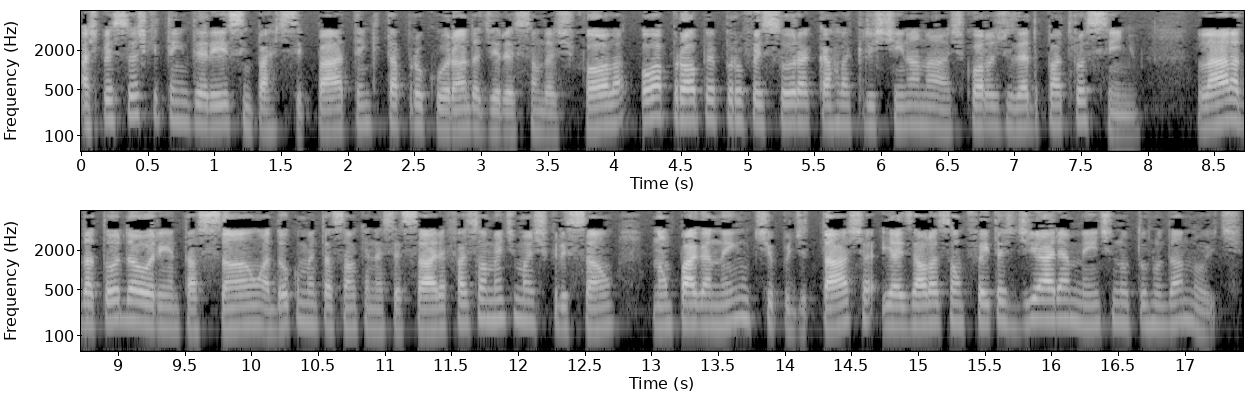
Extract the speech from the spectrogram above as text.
As pessoas que têm interesse em participar têm que estar procurando a direção da escola ou a própria professora Carla Cristina na Escola José do Patrocínio. Lá ela dá toda a orientação, a documentação que é necessária, faz somente uma inscrição, não paga nenhum tipo de taxa e as aulas são feitas diariamente no turno da noite.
